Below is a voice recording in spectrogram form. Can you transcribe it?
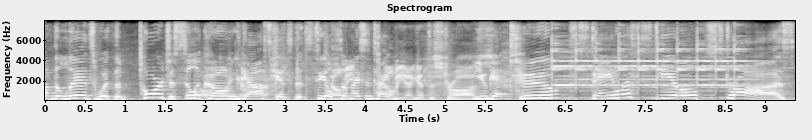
of the lids with the gorgeous silicone Oh gaskets that seal Tell so me- nice and tight. Tell me I get the straws. You get two stainless steel straws.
